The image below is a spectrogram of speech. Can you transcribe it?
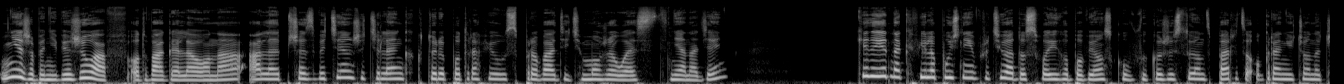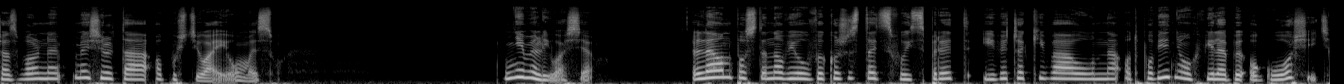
Nie, żeby nie wierzyła w odwagę Leona, ale przezwyciężyć lęk, który potrafił sprowadzić morze łez z dnia na dzień? Kiedy jednak chwilę później wróciła do swoich obowiązków, wykorzystując bardzo ograniczony czas wolny, myśl ta opuściła jej umysł. Nie myliła się. Leon postanowił wykorzystać swój spryt i wyczekiwał na odpowiednią chwilę, by ogłosić,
